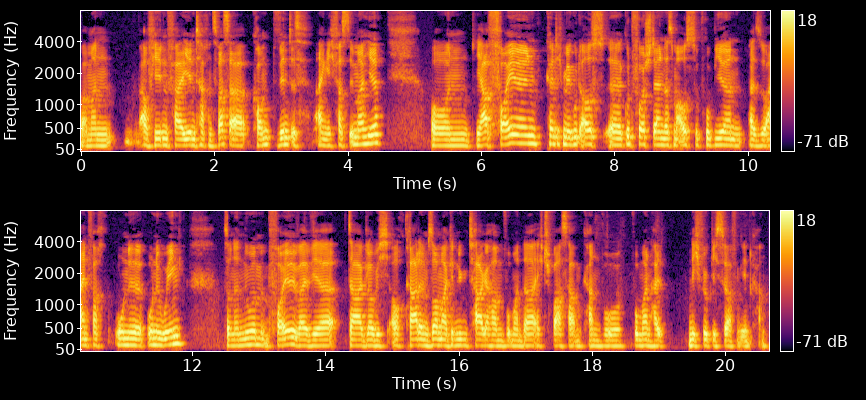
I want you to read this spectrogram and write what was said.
weil man auf jeden Fall jeden Tag ins Wasser kommt. Wind ist eigentlich fast immer hier. Und ja, Foilen könnte ich mir gut, aus, äh, gut vorstellen, das mal auszuprobieren. Also einfach ohne, ohne Wing sondern nur mit dem Foil, weil wir da, glaube ich, auch gerade im Sommer genügend Tage haben, wo man da echt Spaß haben kann, wo, wo man halt nicht wirklich surfen gehen kann.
